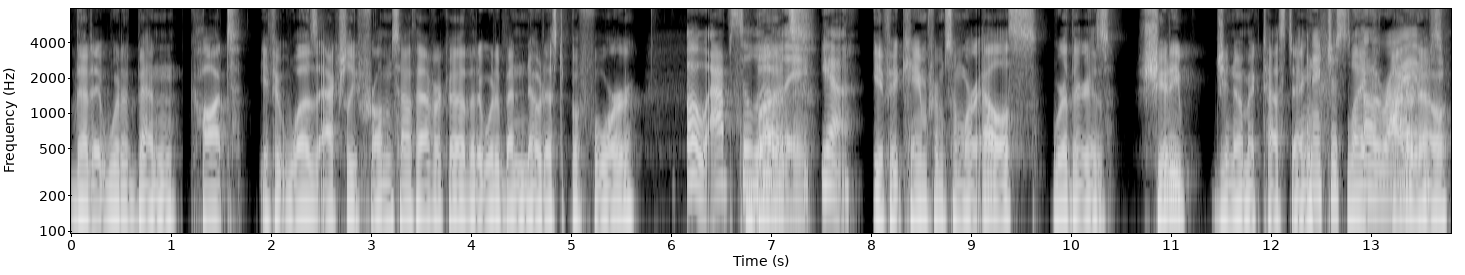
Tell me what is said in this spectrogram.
that it would have been caught if it was actually from south africa that it would have been noticed before Oh, absolutely. But- yeah. if it came from somewhere else where there is shitty genomic testing And it just like i don't know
